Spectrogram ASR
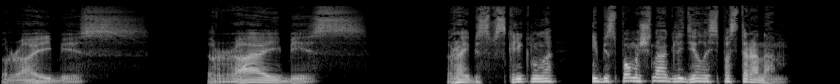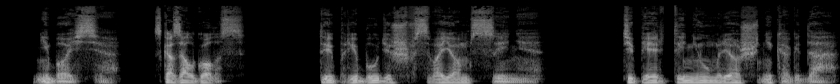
«Райбис! Райбис!» Райбис вскрикнула и беспомощно огляделась по сторонам. «Не бойся», — сказал голос. «Ты прибудешь в своем сыне. Теперь ты не умрешь никогда,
